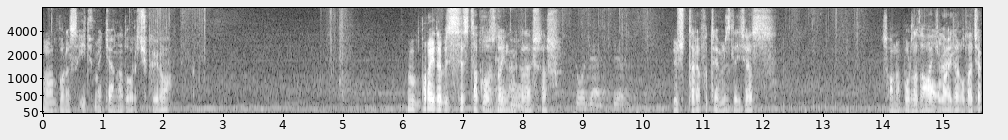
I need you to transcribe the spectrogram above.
Burası iç mekana doğru çıkıyor. Burayı da biz siz takozlayın arkadaşlar. Üst tarafı temizleyeceğiz. Sonra burada daha olaylar olacak.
